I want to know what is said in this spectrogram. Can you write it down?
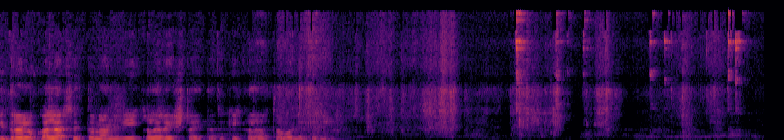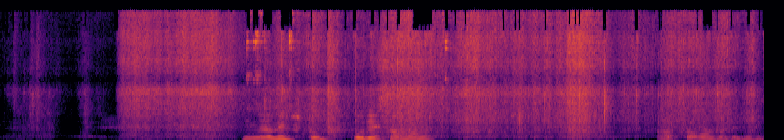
ಇದರಲ್ಲೂ ಕಲರ್ಸ್ ಇತ್ತು, ನನಗೆ ಈ ಕಲರ್ ಇಷ್ಟ ಆಯ್ತು, ಅದಕ್ಕೆ ಈ ಕಲರ್ ತೊಗೊಂಡಿದ್ದೀನಿ. ಇನ್ನು ನೆಕ್ಸ್ಟು ಪೂಜೆ ಸಾಮಾನು. ಅದು ತಗೊಂಡು ಬಂದಿದ್ದೀನಿ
